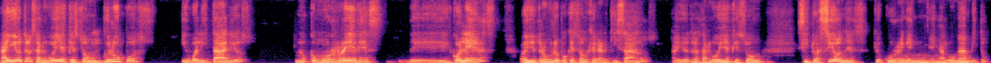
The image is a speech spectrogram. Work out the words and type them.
Hay otras argollas que son grupos igualitarios, ¿no? como redes de colegas, hay otros grupos que son jerarquizados, hay otras argollas que son situaciones que ocurren en, algún ámbito,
